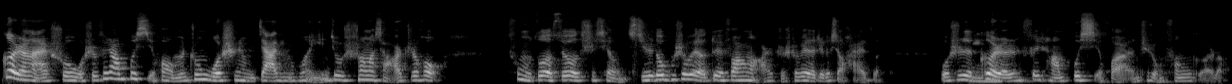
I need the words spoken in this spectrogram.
个人来说，我是非常不喜欢我们中国式那种家庭婚姻，就是生了小孩之后，父母做的所有的事情其实都不是为了对方了，而只是为了这个小孩子。我是个人非常不喜欢这种风格的。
